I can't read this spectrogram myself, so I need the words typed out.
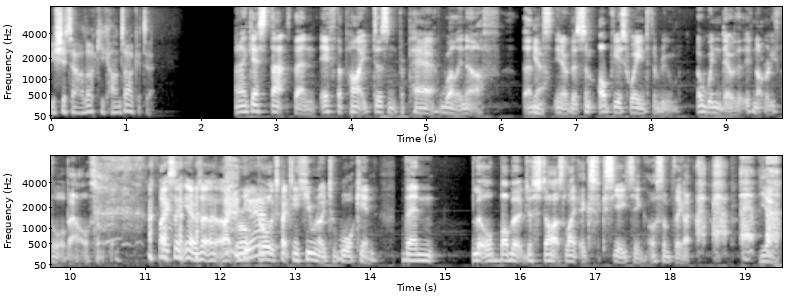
you shit out of luck. You can't target it. And I guess that then, if the party doesn't prepare well enough, and Yeah. you know, there's some obvious way into the room, a window that they've not really thought about or something. like, so, you know, like they're all, Yeah. they're all expecting a humanoid to walk in, then little Bobbert just starts like asphyxiating or something, like, Yeah.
